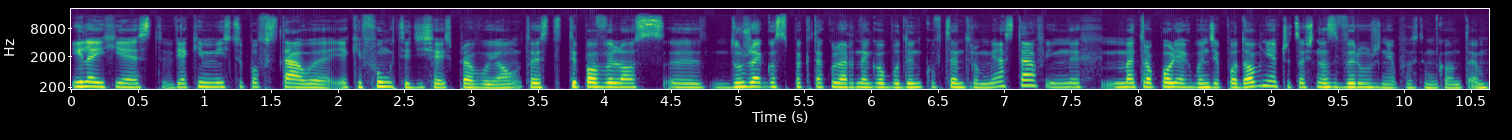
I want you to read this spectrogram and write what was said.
ile ich jest, w jakim miejscu powstały, jakie funkcje dzisiaj sprawują. To jest typowy los y, dużego, spektakularnego budynku w centrum miasta. W innych metropoliach będzie podobnie, czy coś nas wyróżnia pod tym kątem?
